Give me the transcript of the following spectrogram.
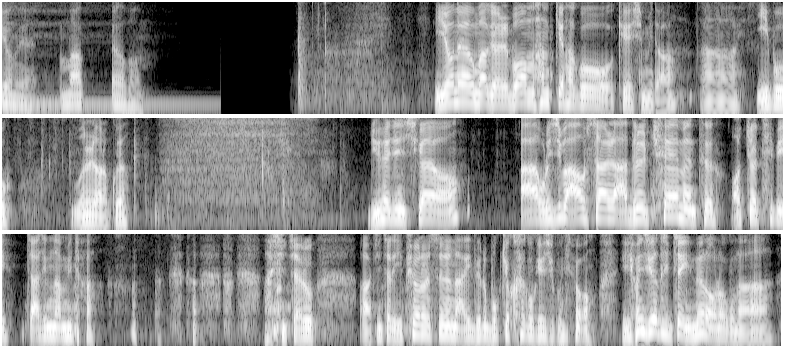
이현우의 음악 앨범 이현우의 음악 앨범 함께 하고 계십니다. 아, 2부 문을 열었고요. 류혜진 씨가요. 아, 우리 집 9살 아들 최애 멘트 어쩔 TV 짜증납니다. 아, 진짜로, 아, 진짜로 이 표현을 쓰는 아이들을 목격하고 계시군요. 이 현실에도 진짜 있는 언어구나.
